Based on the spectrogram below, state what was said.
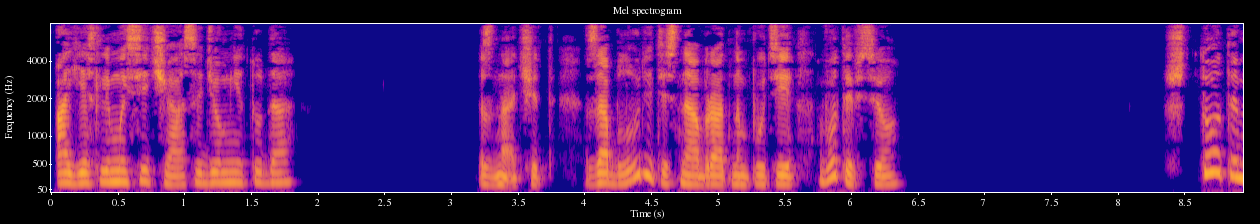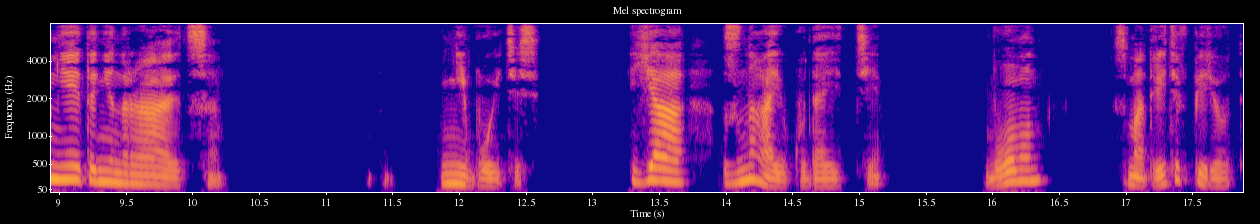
«А если мы сейчас идем не туда?» «Значит, заблудитесь на обратном пути, вот и все». «Что-то мне это не нравится». Не бойтесь. Я знаю, куда идти. Вон, смотрите вперед.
